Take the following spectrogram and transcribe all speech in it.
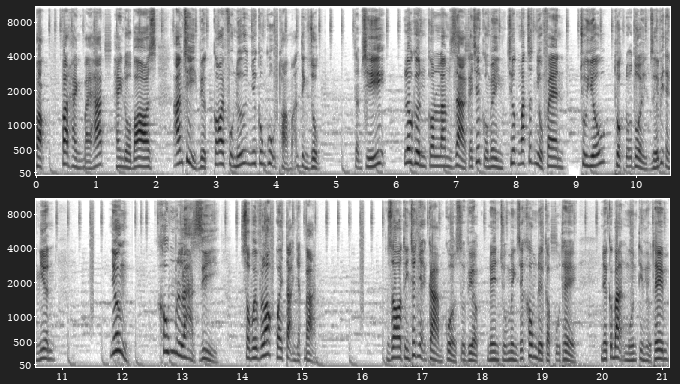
hoặc phát hành bài hát Handlebars ám chỉ việc coi phụ nữ như công cụ thỏa mãn tình dục. Thậm chí, Logan còn làm giả cái chết của mình trước mắt rất nhiều fan, chủ yếu thuộc độ tuổi dưới vị thành niên. Nhưng không là gì so với vlog quay tại Nhật Bản. Do tính chất nhạy cảm của sự việc nên chúng mình sẽ không đề cập cụ thể. Nếu các bạn muốn tìm hiểu thêm,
